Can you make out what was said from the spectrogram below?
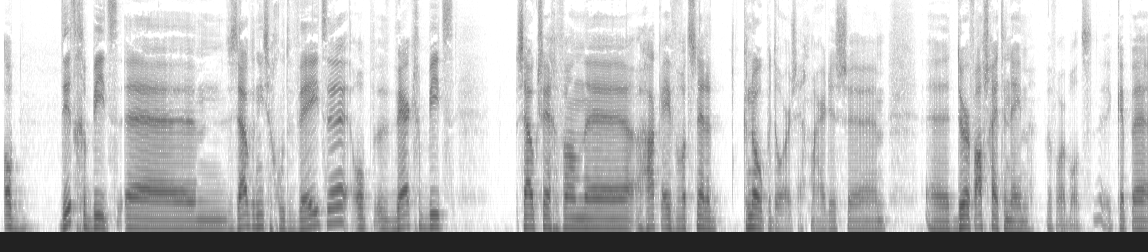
op dit gebied um, zou ik het niet zo goed weten. Op werkgebied zou ik zeggen van uh, hak even wat sneller knopen door, zeg maar. Dus uh, durf afscheid te nemen, bijvoorbeeld. Ik heb uh,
